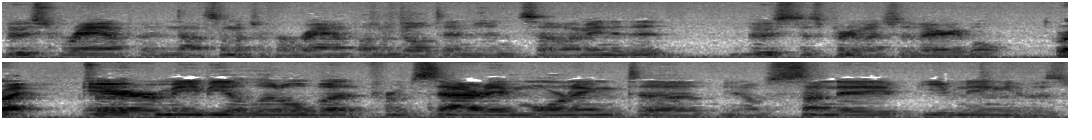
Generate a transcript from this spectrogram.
boost ramp and not so much of a ramp on the built engine. So I mean, the boost is pretty much the variable. Right. So- Air maybe a little, but from Saturday morning to you know Sunday evening, it was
